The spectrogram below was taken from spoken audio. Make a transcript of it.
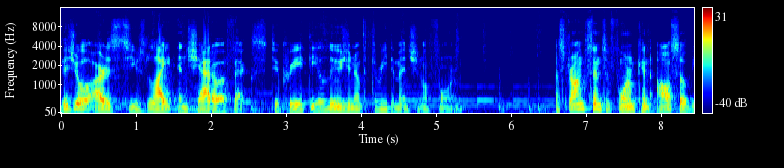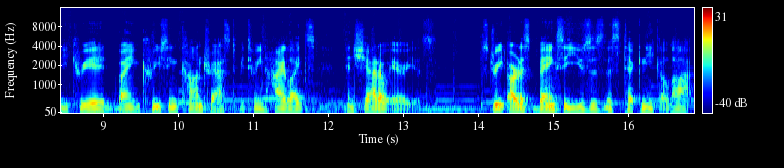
Visual artists use light and shadow effects to create the illusion of three-dimensional form. A strong sense of form can also be created by increasing contrast between highlights and shadow areas. Street artist Banksy uses this technique a lot.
